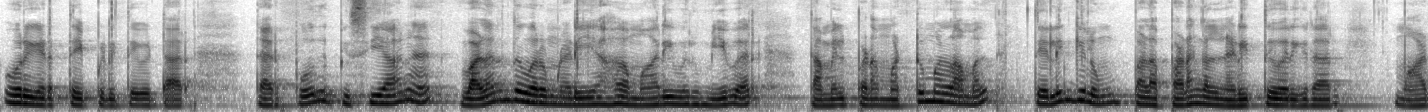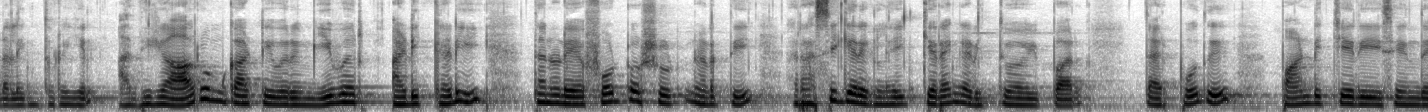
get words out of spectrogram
ஒரு இடத்தை பிடித்து விட்டார் தற்போது பிஸியான வளர்ந்து வரும் நடிகையாக மாறி வரும் இவர் தமிழ் படம் மட்டுமல்லாமல் தெலுங்கிலும் பல படங்கள் நடித்து வருகிறார். மாடலிங் துறையில் அதிக ஆர்வம் காட்டி வரும் இவர் அடிக்கடி தன்னுடைய ஃபோட்டோ ஷூட் நடத்தி ரசிகர்களை கிரங்கடித்து வைப்பார். தற்போது பாண்டிச்சேரியை சேர்ந்த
